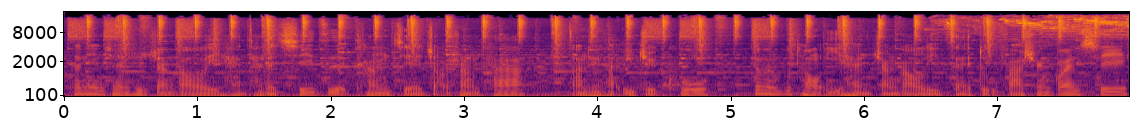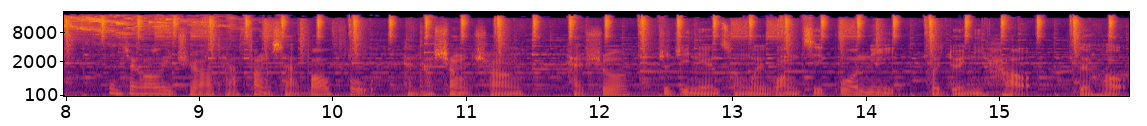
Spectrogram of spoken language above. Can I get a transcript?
三年前是张高丽和他的妻子康杰找上他，当天他一直哭，根本不同意和张高丽再度发生关系。但张高丽却要他放下包袱，和他上床，还说这几年从未忘记过你，会对你好。最后，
